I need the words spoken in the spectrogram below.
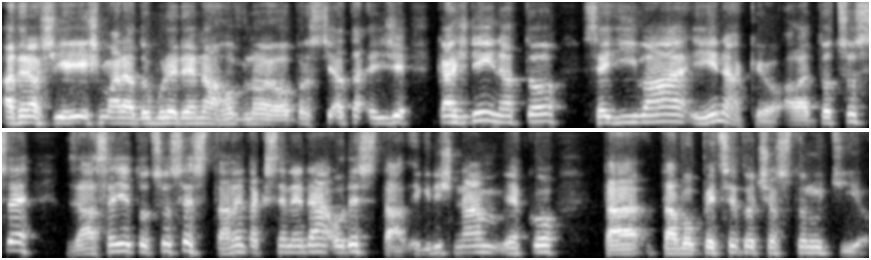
a ten další, ježišmarja, to bude den na hovno, jo, prostě a ta, že každý na to se dívá jinak, jo, ale to, co se, v zásadě to, co se stane, tak se nedá odestát, i když nám jako ta, ta opice to často nutí, jo.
